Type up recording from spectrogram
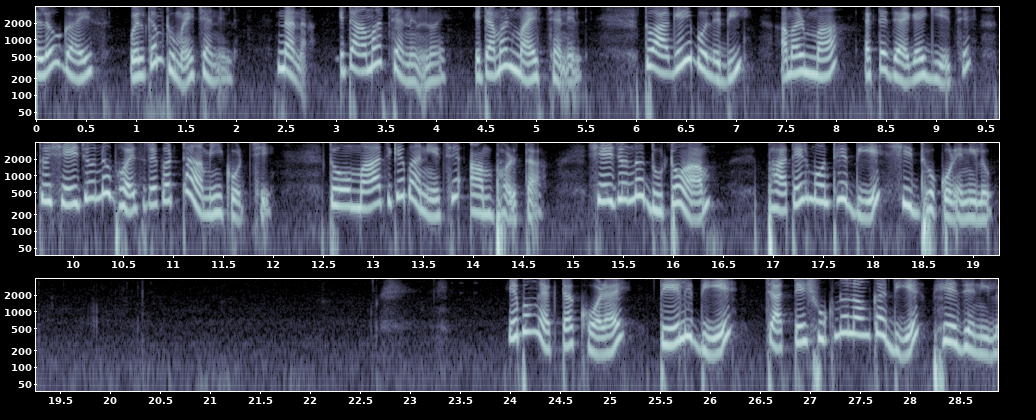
Hello guys welcome to my channel না না, এটা আমার চ্যানেল নয়, এটা আমার মায়ের চ্যানেল তো আগেই বলে দিই, আমার মা একটা জায়গায় গিয়েছে, তো সেই জন্য ভয়েস রেকর্ডটা আমিই করছি। তো মা আজকে বানিয়েছে আম ভর্তা। সেই জন্য দুটো আম ভাতের মধ্যে দিয়ে সিদ্ধ করে নিল। এবং একটা কড়ায় তেল দিয়ে চারটে শুকনো লঙ্কা দিয়ে ভেজে নিল।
